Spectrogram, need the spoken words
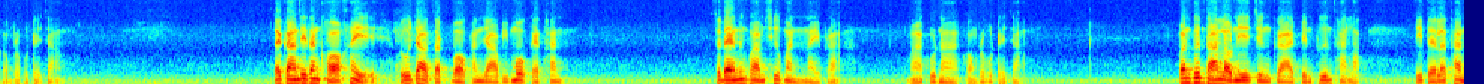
ของพระพุทธเจ้า แต่การที่ท่านขอให้รู้เจ้าจัดบอกอัญญาวิโมกแก่ท่าน แสดงถึงความเชื่อมั่นในพระมหากรุณาของพระพุทธเจ้าพื้นฐานเหล่านี้จึงกลายเป็นพื้นฐานหลัก ที่แต่ละท่าน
